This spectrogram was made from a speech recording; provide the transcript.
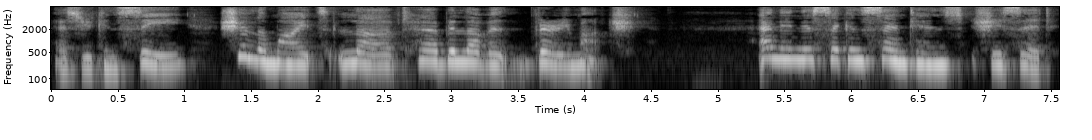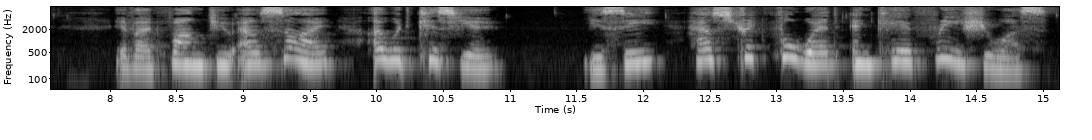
As you can see, Shulamite loved her beloved very much. And in the second sentence she said, If I found you outside, I would kiss you. You see how straightforward and carefree she was.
